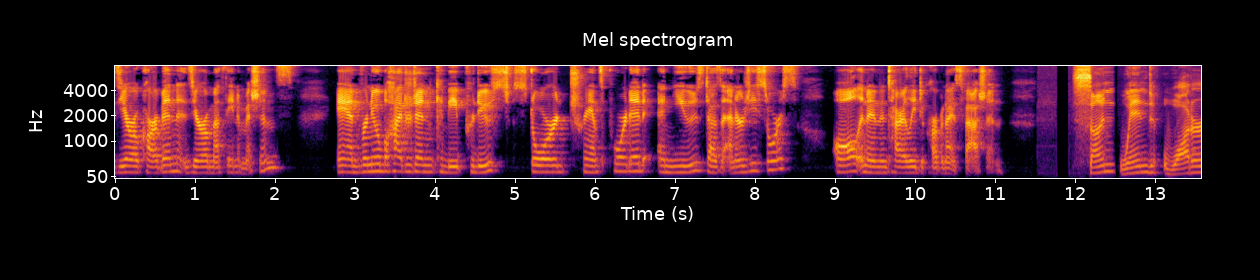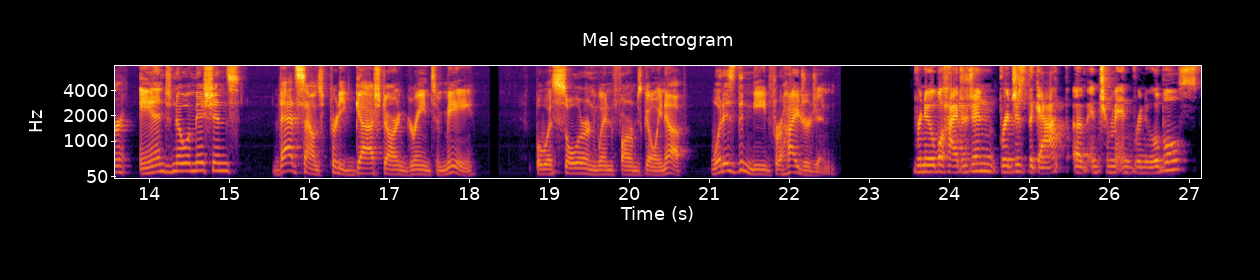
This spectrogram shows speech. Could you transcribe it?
zero carbon, zero methane emissions. And renewable hydrogen can be produced, stored, transported, and used as an energy source, all in an entirely decarbonized fashion. Sun, wind, water, and no emissions? That sounds pretty gosh darn green to me. But with solar and wind farms going up, what is the need for hydrogen? Renewable hydrogen bridges the gap of intermittent renewables,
